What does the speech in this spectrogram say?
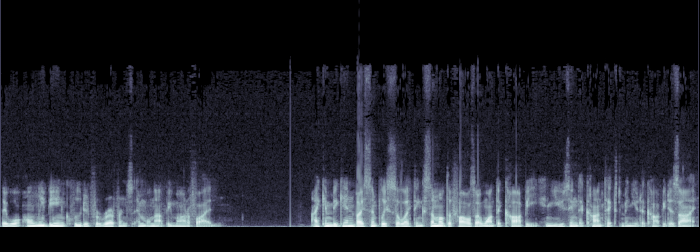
they will only be included for reference and will not be modified. I can begin by simply selecting some of the files I want to copy and using the context menu to copy design.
